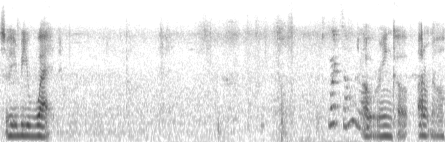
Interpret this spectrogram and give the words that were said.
So he'd be wet. Oh, raincoat. I don't know.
